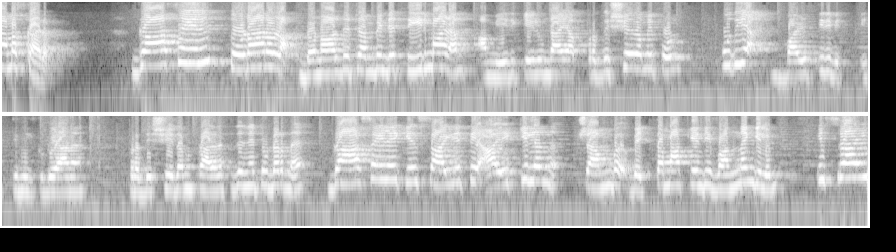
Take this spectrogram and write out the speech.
നമസ്കാരം. ഗാസയിൽ തൊടാനുള്ള ഡൊണാൾഡ് ട്രംപിന്റെ തീരുമാനം അമേരിക്കയിലുണ്ടായ പ്രതിഷേധം ഇപ്പോൾ പുതിയ വഴിത്തിരിവിൽ എത്തി നിൽക്കുകയാണ്. പ്രതിഷേധം കനത്തതിനെ തുടർന്ന് ഗാസയിലേക്ക് സൈന്യത്തെ അയക്കില്ലെന്ന് ട്രംപ് വ്യക്തമാക്കേണ്ടി വന്നെങ്കിലും ഇസ്രായേൽ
